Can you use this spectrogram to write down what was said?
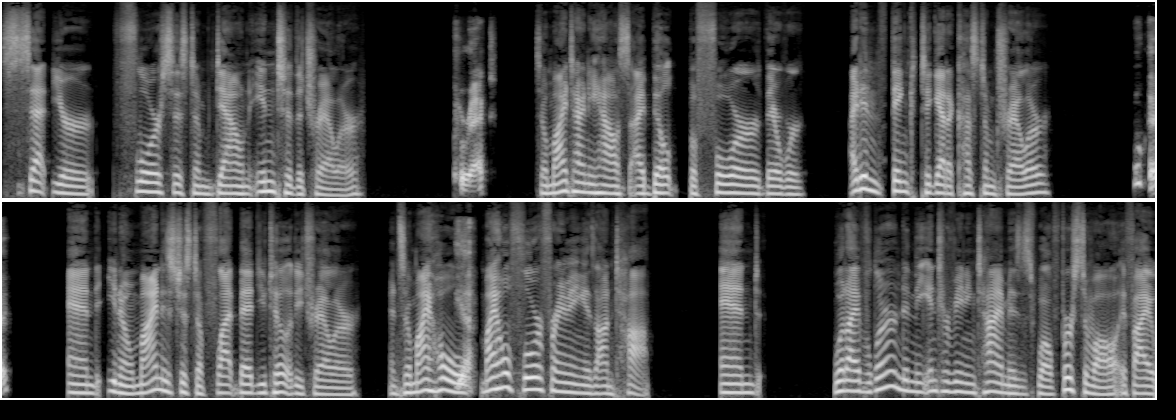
set your floor system down into the trailer. Correct. So my tiny house I built before there were I didn't think to get a custom trailer. Okay. And you know, mine is just a flatbed utility trailer. And so my whole Yeah. my whole floor framing is on top. And what I've learned in the intervening time is well, first of all, if I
